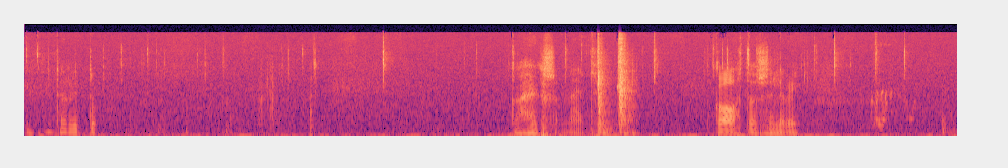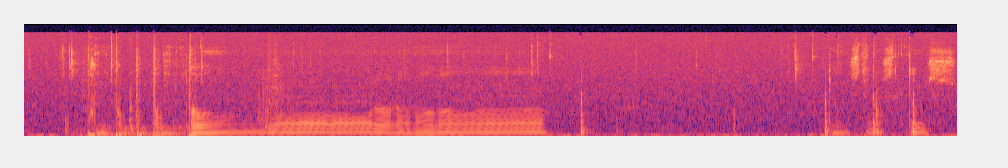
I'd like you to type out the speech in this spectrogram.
Nyt tarvittu kahdeksan näitä. Kohta selvi. Pum, pum, pum, pum, pum. No, no, no, no. Tums, tums, tums.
